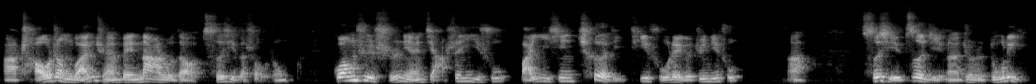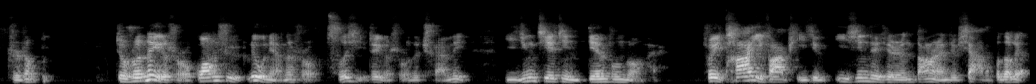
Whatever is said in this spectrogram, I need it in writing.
啊，朝政完全被纳入到慈禧的手中。光绪十年，甲申一书把奕欣彻底踢出这个军机处啊，慈禧自己呢就是独立执政。就是说那个时候，光绪六年的时候，慈禧这个时候的权力已经接近巅峰状态，所以他一发脾气，奕欣这些人当然就吓得不得了。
